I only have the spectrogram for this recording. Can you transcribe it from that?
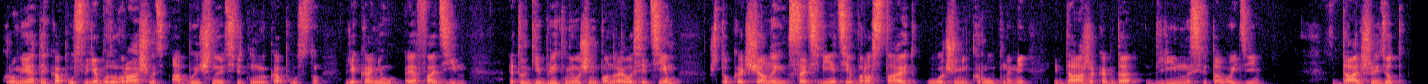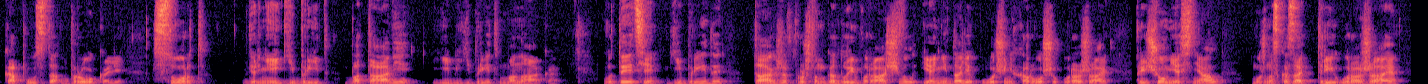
Кроме этой капусты я буду выращивать обычную цветную капусту Леканю F1. Этот гибрид мне очень понравился тем, что качаны соцветия вырастают очень крупными и даже когда длинный световой день. Дальше идет капуста брокколи, сорт, вернее гибрид Батавия и гибрид Монако. Вот эти гибриды также в прошлом году я выращивал и они дали очень хороший урожай. Причем я снял, можно сказать, три урожая –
